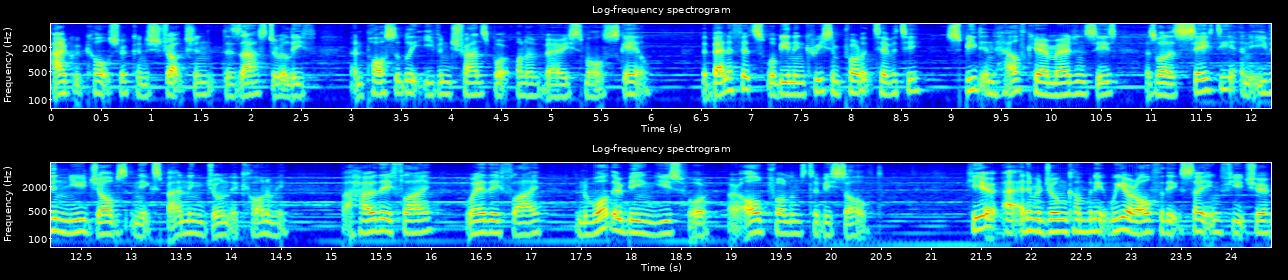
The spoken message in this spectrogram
agriculture, construction, disaster relief, and possibly even transport on a very small scale. The benefits will be an increase in productivity, speed in healthcare emergencies, as well as safety and even new jobs in the expanding drone economy. But how they fly, where they fly, and what they're being used for are all problems to be solved. Here at Edinburgh Drone Company, we are all for the exciting future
